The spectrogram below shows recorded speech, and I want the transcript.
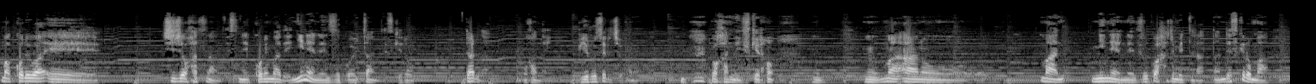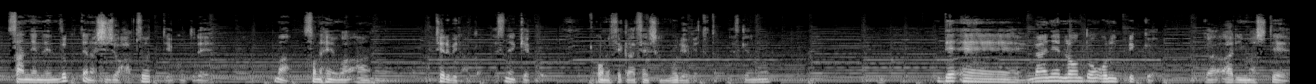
まあ、これは、えー、史上初なんですね。これまで2年連続はいたんですけど、誰だわかんないな。ビロセルチョかな？わかんないですけど。うん。うん、まあ、あの、まあ、2年連続は初めてだったんですけど、まあ、3年連続っていうのは史上初っていうことで、まあ、その辺は、あの、テレビなんかですね、結構、この世界選手権盛り上げてたんですけども。で、えー、来年ロンドンオリンピック、がありまして、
